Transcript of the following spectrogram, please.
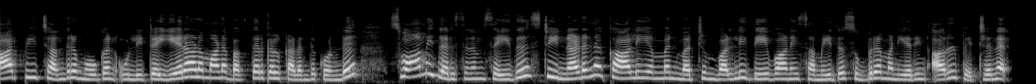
ஆர் பி சந்திரமோகன் உள்ளிட்ட ஏராளமான பக்தர்கள் கலந்து கொண்டு சுவாமி தரிசனம் செய்து ஸ்ரீ நடன காளியம்மன் மற்றும் வள்ளி தேவானை சமேத சுப்பிரமணியரின் அருள் பெற்றனர்.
